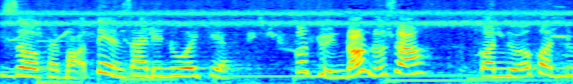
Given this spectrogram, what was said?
Giờ phải bỏ tiền ra đi nuôi kìa. Có chuyện đó nữa sao Còn nữa còn nữa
